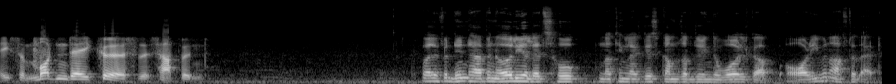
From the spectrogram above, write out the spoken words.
It's a modern day curse that's happened. Well, if it didn't happen earlier, let's hope nothing like this comes up during the World Cup or even after that.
